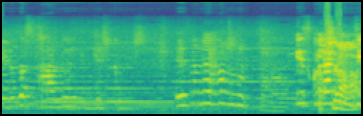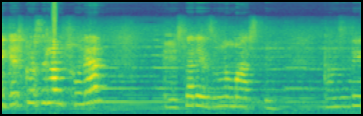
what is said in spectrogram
এটা তো স্যারকে জিজ্ঞেস করিস। এই জন্য এখন স্কুলে আচ্ছা। এখন জিজ্ঞেস করছিলাম শুনেন এই স্যার এই জন্য মারছে। আমি যদি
